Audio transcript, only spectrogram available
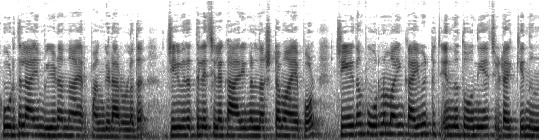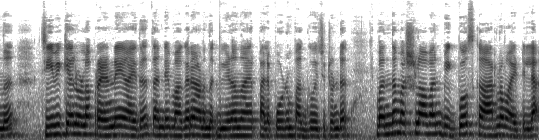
കൂടുതലായും വീണ നായർ പങ്കിടാറുള്ളത്. ജീവിതത്തിലെ ചില കാര്യങ്ങൾ നഷ്ടമായപ്പോൾ ജീവിതം പൂർണമായും കൈവിട്ടു എന്ന് തോന്നിയ ഇടയ്ക്ക് നിന്ന് ജീവിക്കാനുള്ള പ്രേരണയായത് തന്റെ മകനാണെന്ന് വീണ നായർ പലപ്പോഴും പങ്കുവച്ചിട്ടുണ്ട്. ബന്ധം വഷളാവാൻ ബിഗ് ബോസ് കാരണമായിട്ടില്ല.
